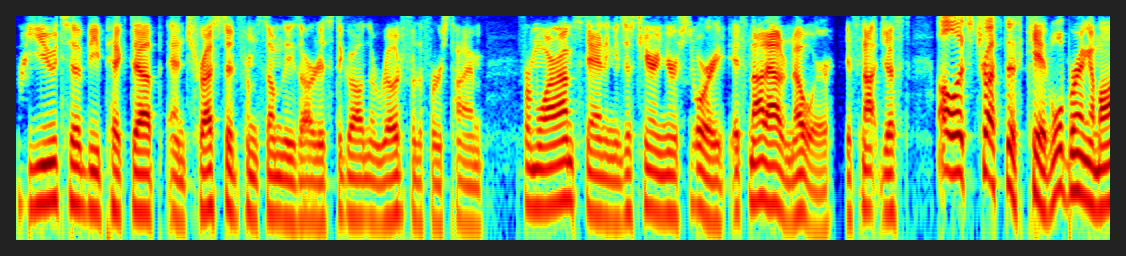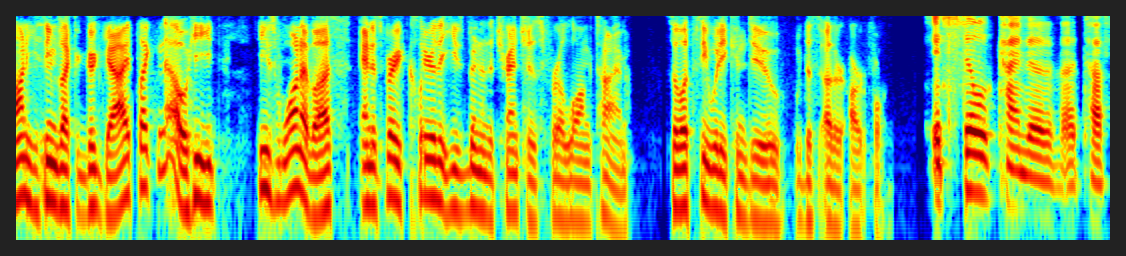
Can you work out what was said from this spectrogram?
for you to be picked up and trusted from some of these artists to go out on the road for the first time from where I'm standing and just hearing your story, it's not out of nowhere. It's not just, oh, let's trust this kid. We'll bring him on. He seems like a good guy. It's like, no, he he's one of us, and it's very clear that he's been in the trenches for a long time. So let's see what he can do with this other art form. It's still kind of a tough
